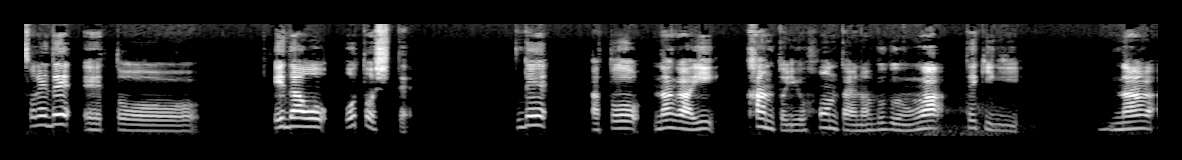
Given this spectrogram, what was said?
それで、えっ、と、枝を落として、で、あと、長い缶という本体の部分は適宜、な、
